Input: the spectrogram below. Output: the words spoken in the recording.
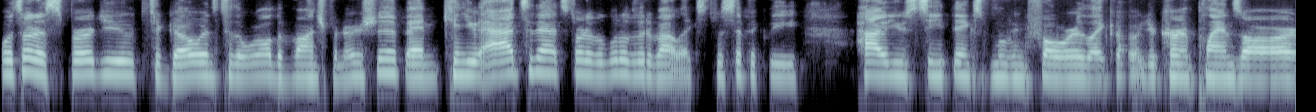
what sort of spurred you to go into the world of entrepreneurship? And can you add to that sort of a little bit about like specifically how you see things moving forward, like uh, your current plans are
